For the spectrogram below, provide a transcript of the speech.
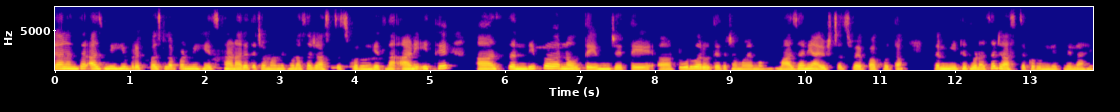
त्यानंतर आज मी हे ब्रेकफास्टला पण मी हेच खाणार आहे त्याच्यामुळे मी थोडासा जास्तच करून घेतला. आणि इथे संदीप नव्हते म्हणजे ते टूरवर होते त्याच्यामुळे मग माझा आणि आयुषचाच स्वयंपाक होता तर मी इथे थोडासा जास्त करून घेतलेला आहे.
